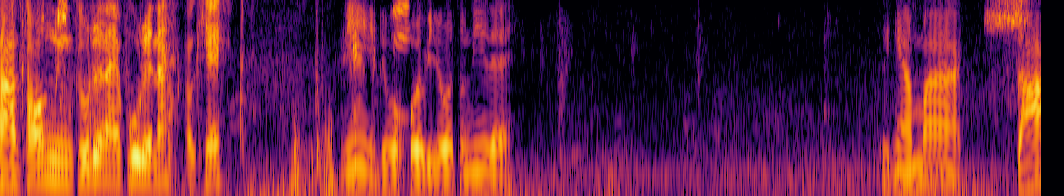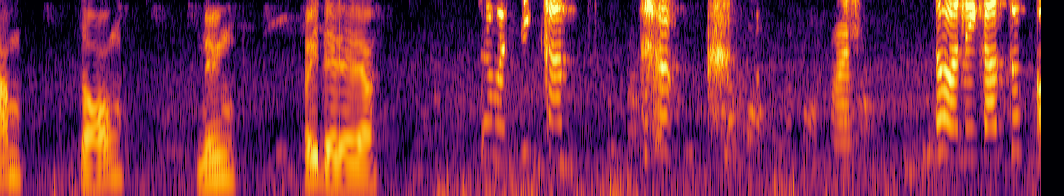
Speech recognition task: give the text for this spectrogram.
สามสองหนึ่งศูนย์นายพูดเลยนะโอเค นี่ดูเปิดวิดีโอตรงนี้เลยสวยงามมากสามสองหนึ่งเฮ้ยเดี๋ยวเดี๋ยวเดี๋ยว สวัสดีครับทุกค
